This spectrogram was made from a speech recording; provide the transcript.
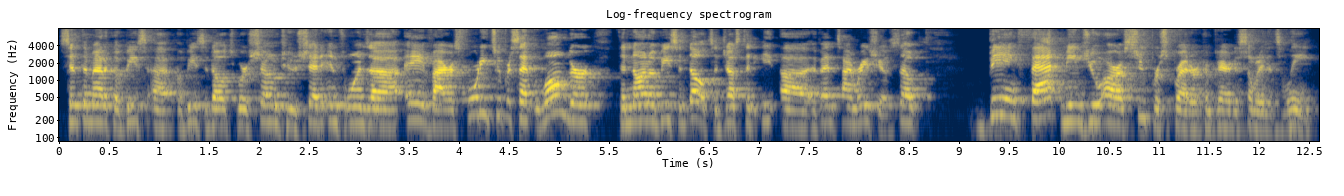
Symptomatic obese, uh, obese adults were shown to shed influenza A virus 42% longer than non-obese adults, adjusted uh, event time ratio. So, being fat means you are a super spreader compared to somebody that's lean.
